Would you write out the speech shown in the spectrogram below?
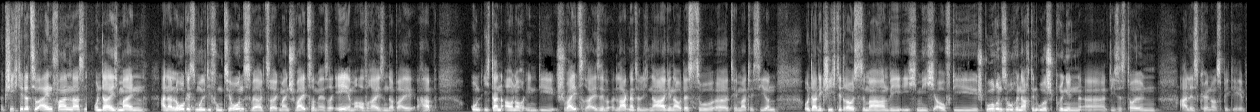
eine Geschichte dazu einfallen lassen. Und da ich mein analoges Multifunktionswerkzeug, mein Schweizer Messer, eh immer auf Reisen dabei habe und ich dann auch noch in die Schweiz reise, lag natürlich nahe, genau das zu äh, thematisieren und da eine Geschichte draus zu machen, wie ich mich auf die Spurensuche nach den Ursprüngen äh, dieses tollen Alleskönners begebe.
